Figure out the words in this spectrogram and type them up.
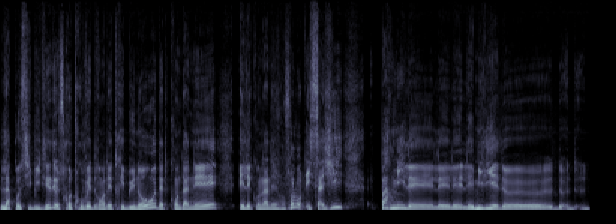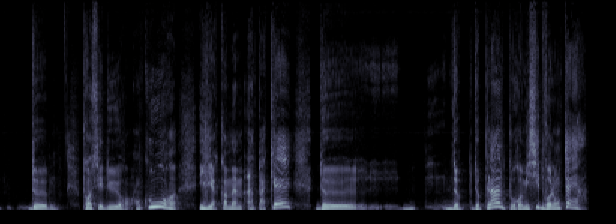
la possibilité de se retrouver devant des tribunaux, d'être condamnés, et les condamnations sont lourdes. Il s'agit, parmi les, les, milliers de, de, procédures en cours, il y a quand même un paquet de, de, plaintes pour homicide volontaire.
